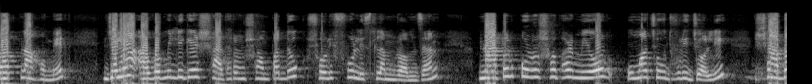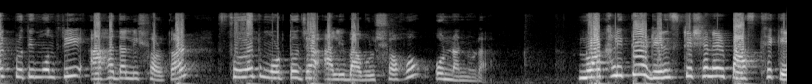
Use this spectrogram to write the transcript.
রত্না আহমেদ জেলা আওয়ামী লীগের সাধারণ সম্পাদক শরীফুল ইসলাম রমজান, নাটোর পৌরসভার মেয়র উমা চৌধুরী জলি, সাবেক প্রতিমন্ত্রী আহাদ আলী সরকার, সৈয়দ মোর্তজা আলী বাবুল সহ অন্যান্যরা। নোয়াখালীতে রেল স্টেশনের পাশ থেকে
